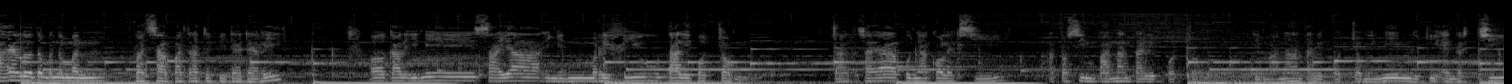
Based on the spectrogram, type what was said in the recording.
Halo teman-teman, buat sahabat Ratu Bidadari. Uh, Kali ini saya ingin mereview tali pocong. Saya punya koleksi atau simpanan tali pocong Di mana tali pocong ini memiliki energi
